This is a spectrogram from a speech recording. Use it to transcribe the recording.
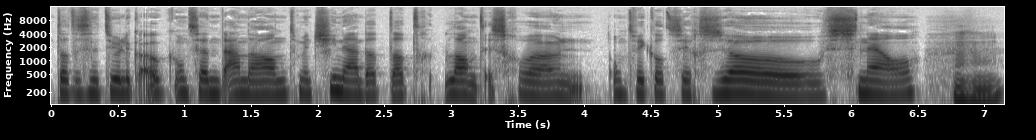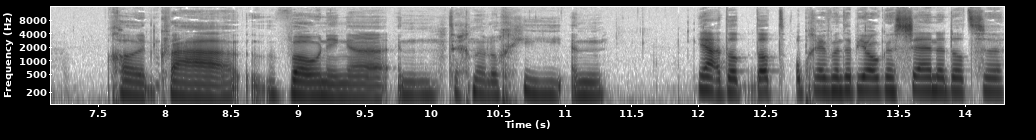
Dat is natuurlijk ook ontzettend aan de hand met China. Dat dat land is gewoon ontwikkelt zich zo snel. Mhm. Gewoon qua woningen en technologie. En ja, dat, dat op een gegeven moment heb je ook een scène dat ze,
